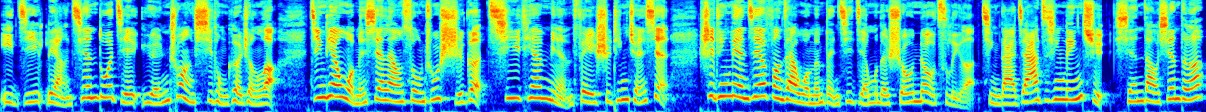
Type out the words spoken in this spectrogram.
以及两千多节原创系统课程了。今天我们限量送出十个七天免费试听权限，试听链接放在我们本期节目的 show notes 里了，请大家自行领取，先到先得。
